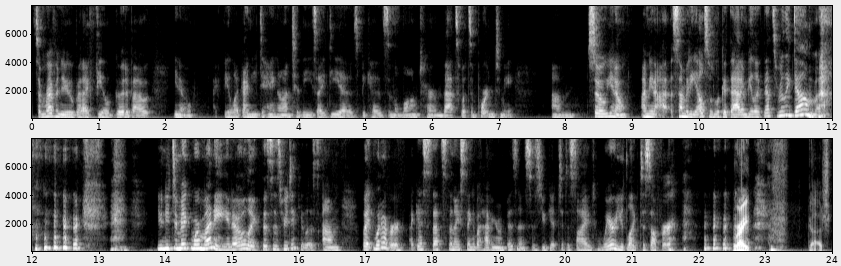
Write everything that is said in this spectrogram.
some revenue, but I feel good about, you know, I feel like I need to hang on to these ideas because in the long term, that's what's important to me. Um, so, you know, I mean, somebody else would look at that and be like, that's really dumb. you need to make more money, you know, like this is ridiculous. Um, but whatever, I guess that's the nice thing about having your own business is you get to decide where you'd like to suffer. right. Gosh.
